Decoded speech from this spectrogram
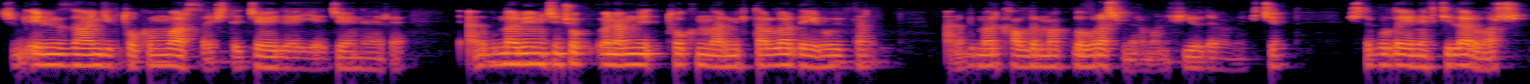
Şimdi elinizde hangi token varsa işte CLY, CNR. Yani bunlar benim için çok önemli tokenlar, miktarlar değil. O yüzden yani bunları kaldırmakla uğraşmıyorum hani fee ödememek için. İşte burada NFT'ler var.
